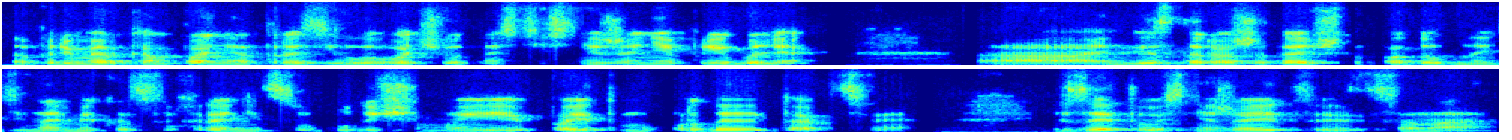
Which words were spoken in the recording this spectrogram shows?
Например, компания отразила в отчетности снижение прибыли, а инвестор ожидает, что подобная динамика сохранится в будущем и поэтому продает акции. Из-за этого снижается цена.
